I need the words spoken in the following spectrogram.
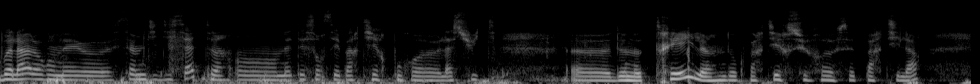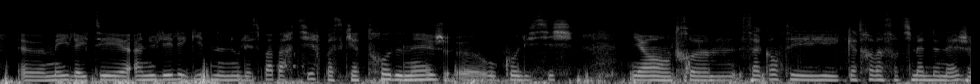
Voilà, alors on est euh, samedi 17. On était censé partir pour euh, la suite euh, de notre trail, donc partir sur cette partie-là. mais il a été annulé, les guides ne nous laissent pas partir parce qu'il y a trop de neige au col ici. Il y a entre 50 et 80 cm de neige.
